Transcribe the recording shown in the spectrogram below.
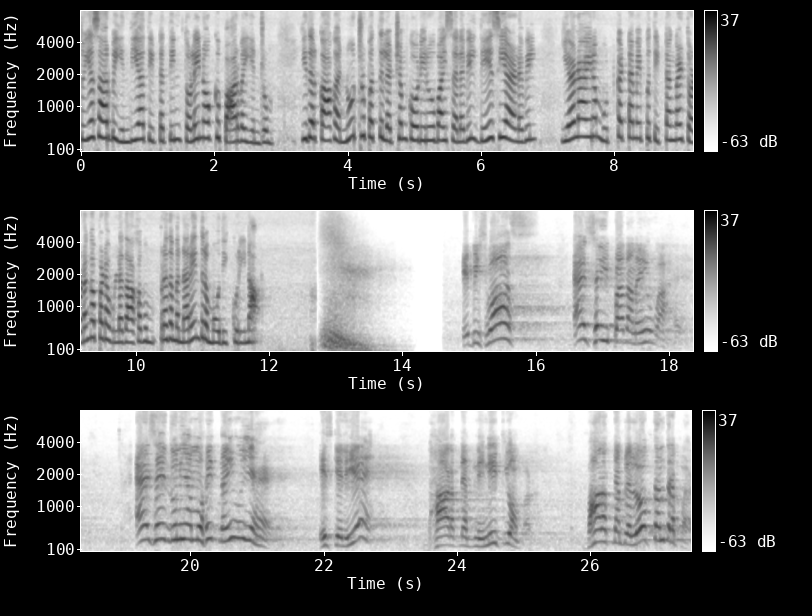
சுயசார்பு இந்தியா திட்டத்தின் தொலைநோக்கு பார்வை என்றும் இதற்காக நூற்று பத்து லட்சம் கோடி ரூபாய் செலவில் தேசிய அளவில் ஏழாயிரம் உட்கட்டமைப்பு திட்டங்கள் தொடங்கப்பட உள்ளதாகவும் பிரதமர் நரேந்திர மோடி கூறினார் ये विश्वास ऐसे ही पैदा नहीं हुआ है ऐसे ही दुनिया मोहित नहीं हुई है इसके लिए भारत ने अपनी नीतियों पर भारत ने अपने लोकतंत्र पर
